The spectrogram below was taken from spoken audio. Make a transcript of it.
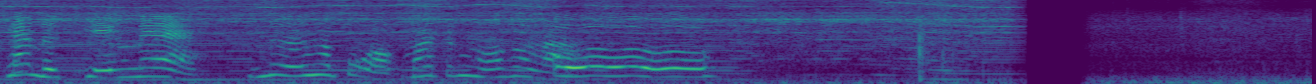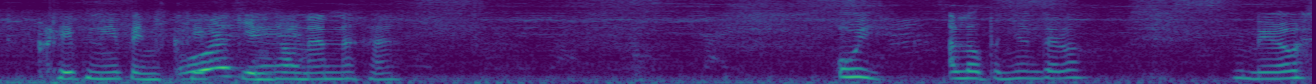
แค่เนื้อเค้งแน่เนื้อเขาปอกมาตั้งหัวกันละโอ้คลิปนี้เป็นคลิปกินเท่านั้นนะคะ อุ้ยอารมณ์เป็นยังไงแล้วเนื้อมัน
